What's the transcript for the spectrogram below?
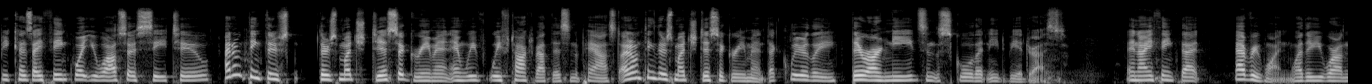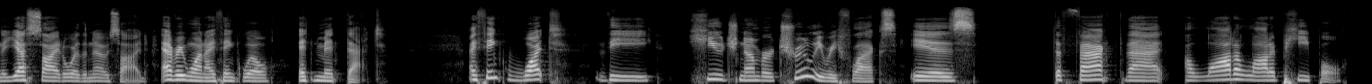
because I think what you also see too. I don't think there's there's much disagreement, and we've we've talked about this in the past. I don't think there's much disagreement that clearly there are needs in the school that need to be addressed, and I think that everyone, whether you were on the yes side or the no side, everyone I think will admit that. I think what the huge number truly reflects is the fact that a lot, a lot of people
